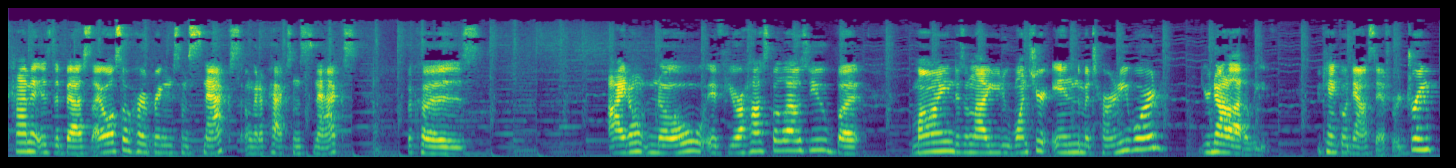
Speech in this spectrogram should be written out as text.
kind of is the best. I also heard bringing some snacks. I'm gonna pack some snacks because I don't know if your hospital allows you, but mine doesn't allow you to, once you're in the maternity ward, you're not allowed to leave. You can't go downstairs for a drink,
